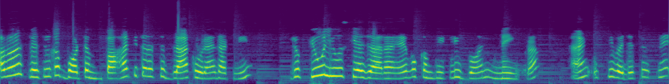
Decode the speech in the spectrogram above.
अगर उस वेसल का बॉटम बाहर की तरफ़ से ब्लैक हो रहा है दैट मीन जो फ्यूल यूज़ किया जा रहा है, वो कम्प्लीटली बर्न नहीं हो रहा एंड उसकी वजह से उसमें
